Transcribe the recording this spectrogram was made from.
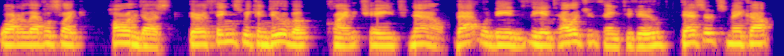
water levels like Holland does. There are things we can do about climate change now. That would be the intelligent thing to do. Deserts make up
